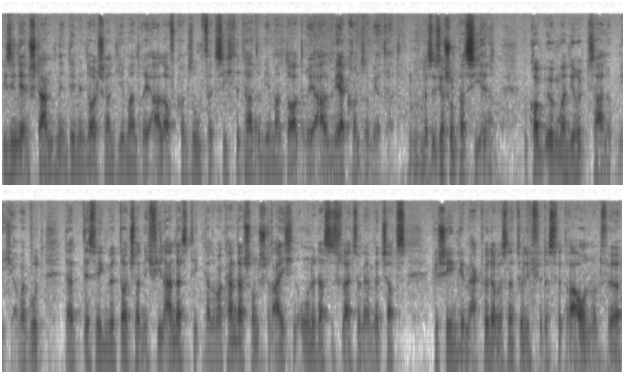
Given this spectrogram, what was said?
Die sind ja entstanden, indem in Deutschland jemand real auf Konsum verzichtet hat ja. und jemand dort real mehr konsumiert hat. Mhm. Das ist ja schon passiert. Ja bekommt irgendwann die Rückzahlung nicht. Aber gut, da, deswegen wird Deutschland nicht viel anders ticken. Also man kann das schon streichen, ohne dass es vielleicht sogar im Wirtschaftsgeschehen gemerkt wird. Aber es ist natürlich für das Vertrauen und für,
